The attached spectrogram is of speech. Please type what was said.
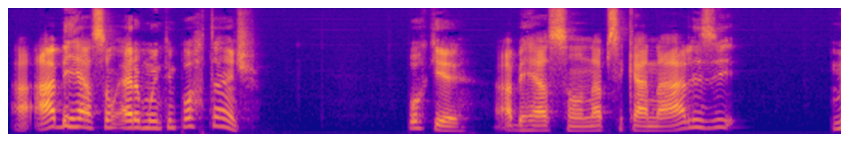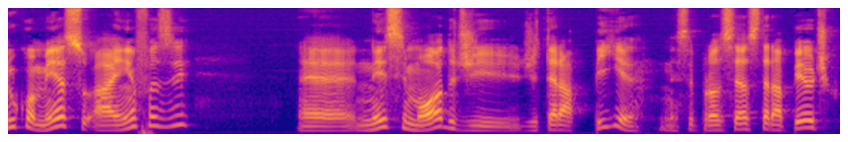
a aberração era muito importante. Por quê? A aberração na psicanálise, no começo, a ênfase é, nesse modo de, de terapia, nesse processo terapêutico,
